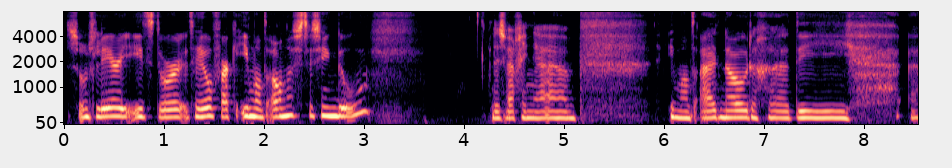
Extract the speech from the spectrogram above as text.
soms leer je iets door het heel vaak iemand anders te zien doen. Dus wij gingen ehm, iemand uitnodigen die, uh,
